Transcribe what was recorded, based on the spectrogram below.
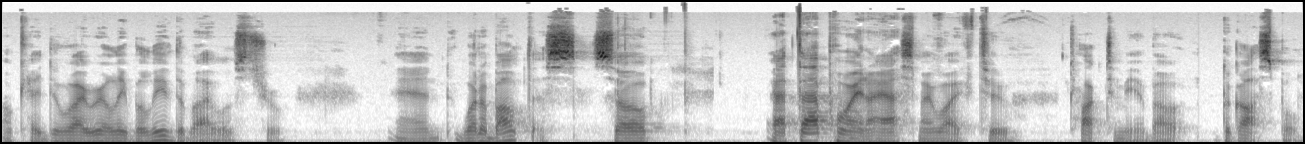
Okay, do I really believe the Bible is true? And what about this? So at that point, I asked my wife to talk to me about the gospel.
